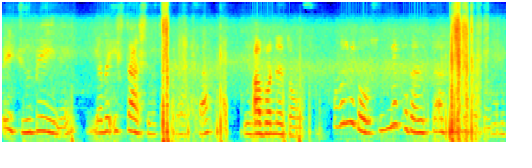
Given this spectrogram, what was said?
500 beğeni ya da isterseniz arkadaşlar. e, Abone de olsun. abone de olsun. Ne kadar isterseniz o kadar olur.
